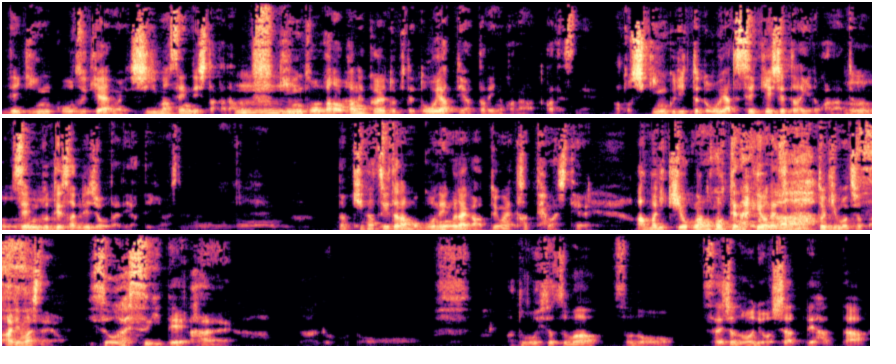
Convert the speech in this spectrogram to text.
えー、で、銀行付き合いも知りませんでしたから、銀行からお金借りるときってどうやってやったらいいのかなとかですね。あと資金繰りってどうやって設計してったらいいのかなっていうのを全部手探り状態でやっていきました、ね。気がついたらもう5年ぐらいがあっという間に経ってまして、あんまり記憶が残ってないような時もちょっとありましたよ。忙しすぎて。はい。なるほど。あともう一つ、まあ、その、最初の方におっしゃってはった、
